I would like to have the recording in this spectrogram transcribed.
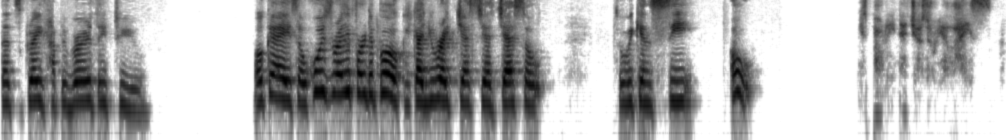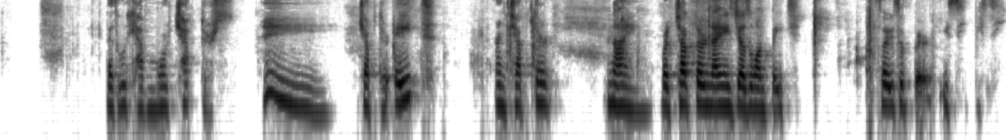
That's great. Happy birthday to you. Okay, so who is ready for the book? Can you write yes, yes, yes, so so we can see? Oh, Miss Paulina just realized that we have more chapters. chapter eight and chapter nine, but chapter nine is just one page, so it's super easy peasy.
